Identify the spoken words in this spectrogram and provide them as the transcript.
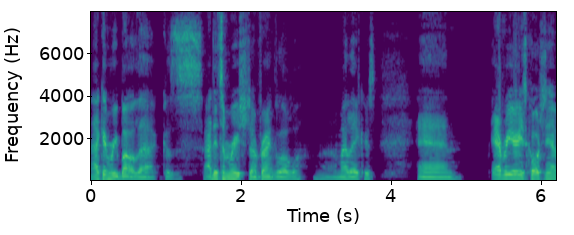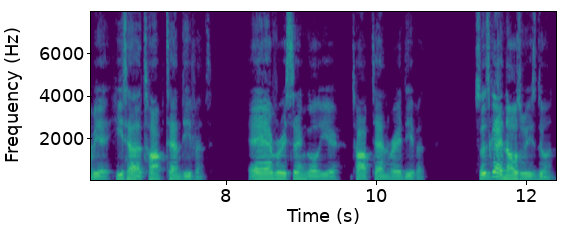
I can rebuttal that because I did some research on Frank Vogel, uh, my Lakers, and every year he's coaching the NBA, he's had a top ten defense every single year, top ten rated defense. So this guy knows what he's doing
